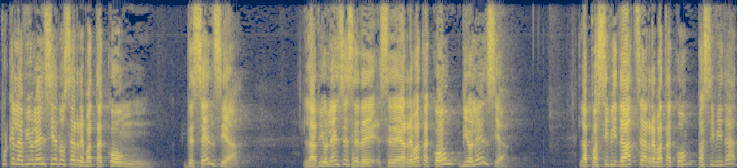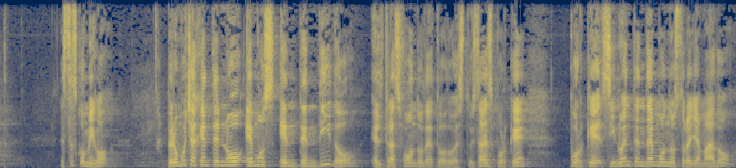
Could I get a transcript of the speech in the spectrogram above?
Porque la violencia no se arrebata con decencia. La violencia se, se arrebata con violencia. La pasividad se arrebata con pasividad. ¿Estás conmigo? Pero mucha gente no hemos entendido el trasfondo de todo esto. ¿Y sabes por qué? Porque si no entendemos nuestro llamado,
